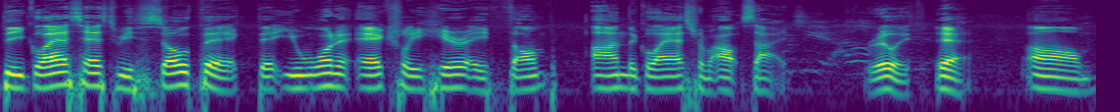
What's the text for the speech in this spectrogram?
the glass has to be so thick that you want to actually hear a thump on the glass from outside. Really? Yeah. Um,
